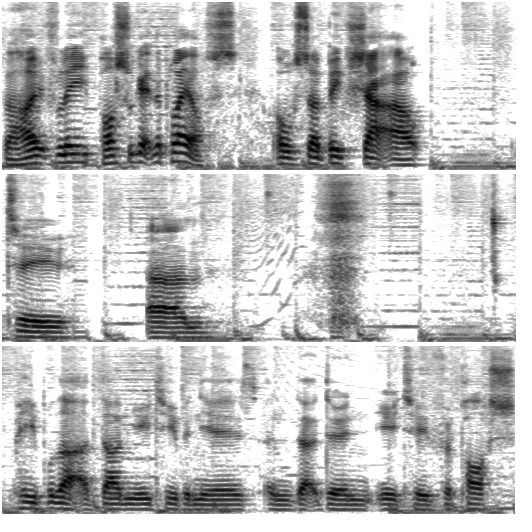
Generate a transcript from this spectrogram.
But hopefully, Posh will get in the playoffs. Also, a big shout out to um, people that have done YouTube in years and that are doing YouTube for Posh.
